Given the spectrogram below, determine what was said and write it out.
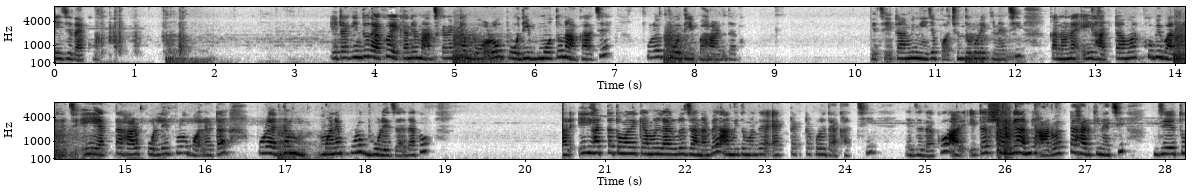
এই যে দেখো। এটা কিন্তু দেখো, এখানে মাঝখানে একটা বড় প্রদীপ মতন আঁকা আছে, পুরো প্রদীপ হার দেখো। এটা আমি নিজে পছন্দ করে কিনেছি, কেননা এই হারটা আমার খুবই ভালো লেগেছে। এই একটা হার পরলেই পুরো গলাটা পুরো একদম মানে পুরো ভরে যায়, দেখো। আর এই হারটা তোমাদের কেমন লাগল জানাবে? আমি তোমাদের একটা একটা করে দেখাচ্ছি। এই যে দেখো, আর এটার সঙ্গে আমি আরও একটা হার কিনেছি। যেহেতু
